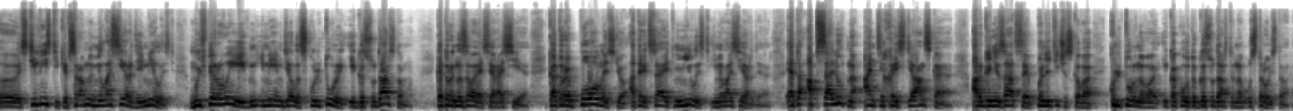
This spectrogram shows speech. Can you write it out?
э, стилистике все равно милосердие, милость. Мы впервые имеем дело с культурой и государством, который называет себя Россия, который полностью отрицает милость и милосердие. Это абсолютно антихристианская организация политического, культурного и какого-то государственного устройства.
